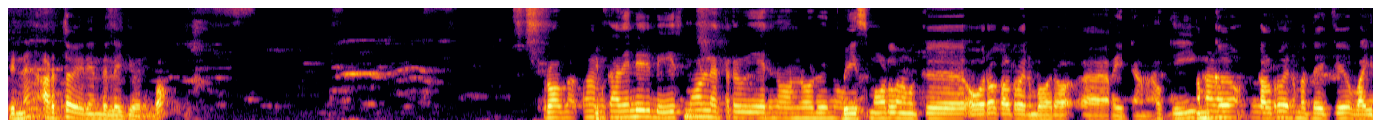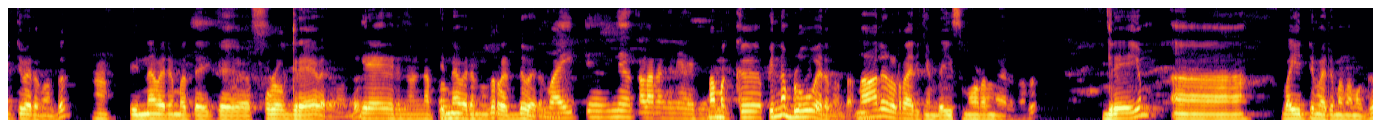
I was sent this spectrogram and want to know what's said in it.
പിന്നെ അടുത്ത വേരിയന്റിലേക്ക് വരുമ്പോൾ നമുക്ക് അതിന്റെ ഒരു ബേസ് മോഡൽ എത്ര രൂപയായിരുന്നു ഓൺലോഡ് ബേസ് മോഡൽ നമുക്ക് ഓരോ കളർ വരുമ്പോൾ ഓരോ റേറ്റ് ആണ്. നമുക്ക് കളർ വരുമ്പോഴത്തേക്ക് വൈറ്റ് വരുന്നുണ്ട്. പിന്നെ വരുമ്പോഴത്തേക്ക് ഫുൾ ഗ്രേ വരുന്നുണ്ട്. ഗ്രേ വരുന്നുണ്ട്. പിന്നെ വരുന്നത് റെഡ് വരുന്നു വൈറ്റിന് കളർ എങ്ങനെയായിരുന്നു നമുക്ക് പിന്നെ ബ്ലൂ വരുന്നുണ്ട്. നാല് കളർ ആയിരിക്കും ബേസ് മോഡലിന് വരുന്നത്. ഗ്രേയും വൈറ്റും വരുമ്പോൾ നമുക്ക്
